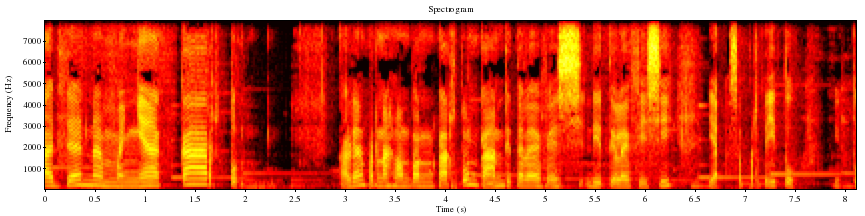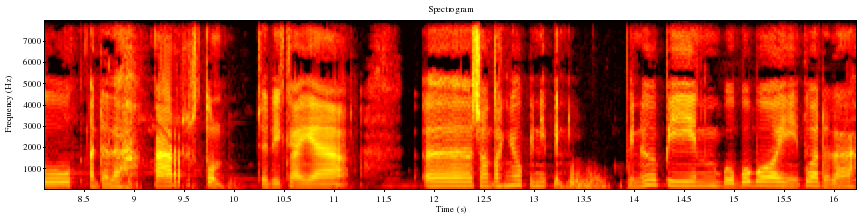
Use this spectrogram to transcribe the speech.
ada namanya kartun kalian pernah nonton kartun kan di televisi di televisi ya seperti itu itu adalah kartun jadi kayak uh, contohnya Upin Ipin Upin Upin, Bobo Boy itu adalah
